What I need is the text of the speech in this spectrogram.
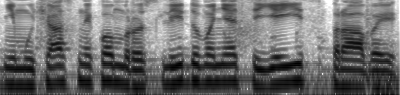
безпосереднім учасником розслідування цієї справи.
